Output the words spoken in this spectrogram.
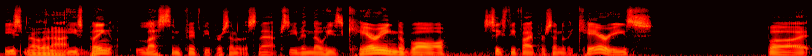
He's No, they're not. He's playing less than fifty percent of the snaps, even though he's carrying the ball sixty-five percent of the carries. But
